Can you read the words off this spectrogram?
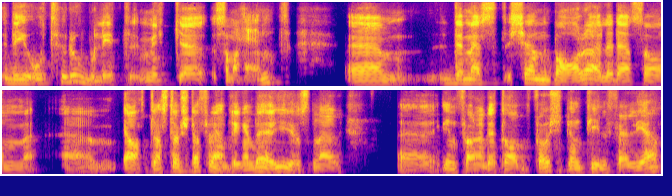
det är otroligt mycket som har hänt. Ehm, det mest kännbara eller det som, ehm, ja, den största förändringen det är ju just när Eh, införandet av först den tillfälliga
